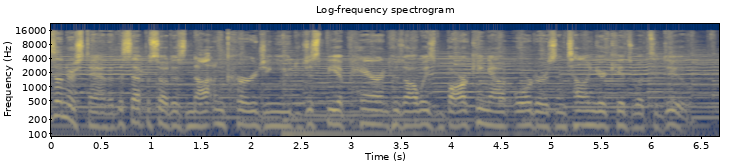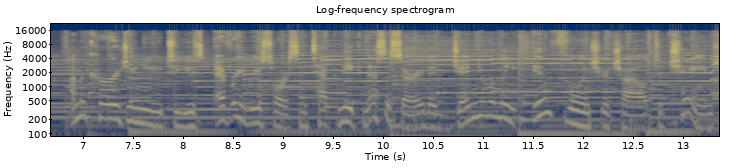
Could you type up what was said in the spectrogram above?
please understand that this episode is not encouraging you to just be a parent who's always barking out orders and telling your kids what to do. I'm encouraging you to use every resource and technique necessary to genuinely influence your child to change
